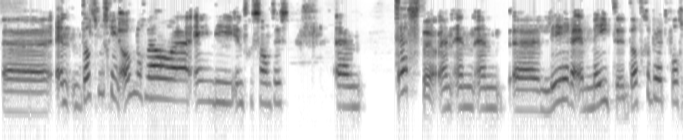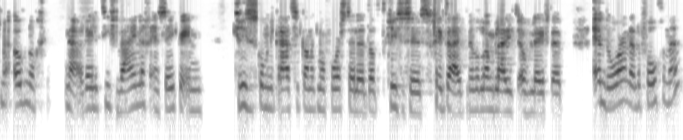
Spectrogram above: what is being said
en dat is misschien ook nog wel een die interessant is. Um, testen en, en, en leren en meten. Dat gebeurt volgens mij ook nog nou, relatief weinig. En zeker in crisiscommunicatie kan ik me voorstellen dat het crisis is. Geen tijd, middellang blij dat je het overleefd hebt. En door naar de volgende.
